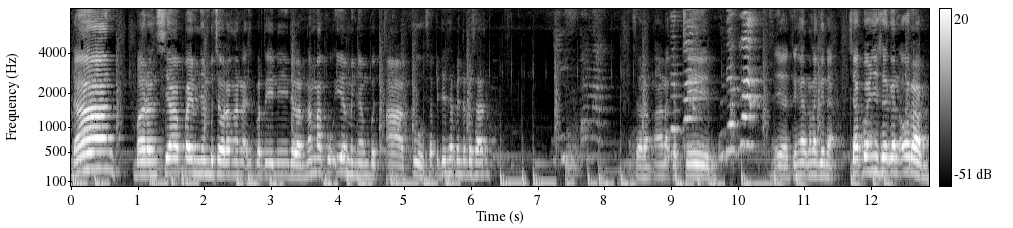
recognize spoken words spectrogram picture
Dan barang siapa yang menyambut seorang anak seperti ini dalam namaku, ia menyambut aku. Siapa jadi siapa yang terbesar? Seorang anak kecil. Ya, dengarkan lagi nak. Siapa yang menyelesaikan orang?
